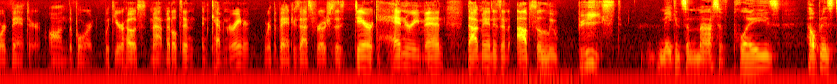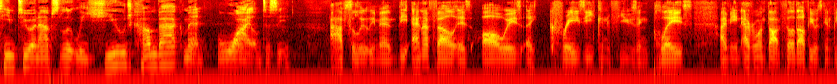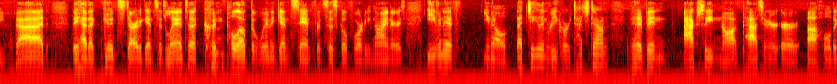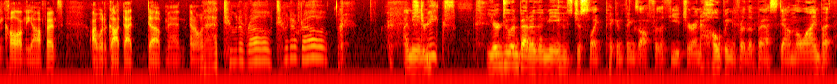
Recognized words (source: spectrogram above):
Board Banter on the board with your hosts, Matt Middleton and Kevin Rayner, where the banter's as ferocious as Derrick Henry, man. That man is an absolute beast. Making some massive plays, helping his team to an absolutely huge comeback. Man, wild to see. Absolutely, man. The NFL is always a crazy, confusing place. I mean, everyone thought Philadelphia was going to be bad. They had a good start against Atlanta, couldn't pull out the win against San Francisco 49ers. Even if, you know, that Jalen Reagor touchdown, if it had been actually not passing or, or uh, holding call on the offense, I would have got that dub, man. And I would have had two in a row, two in a row. I mean, streaks you're doing better than me, who's just like picking things off for the future and hoping for the best down the line. But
